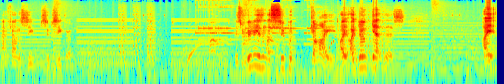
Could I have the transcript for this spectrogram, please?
I found a su super secret. This really isn't a Super Guide. I, I don't get this. I...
